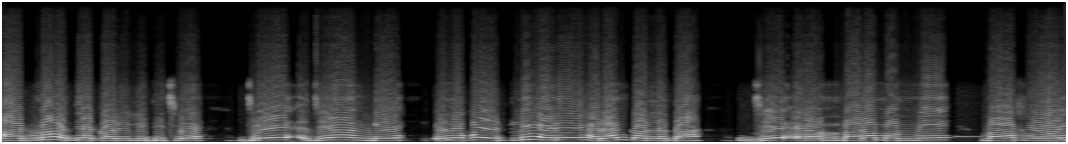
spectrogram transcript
આત્મહત્યા કરી લીધી છે. જે જે અંગે એ લોકો એટલી હડે હેરાન કરતા હતા. જે મારા મમ્મી મારા ફોઈ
